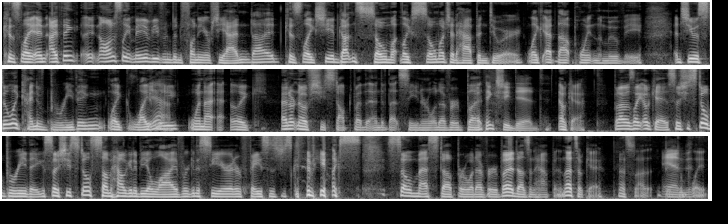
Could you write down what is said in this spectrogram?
Cause like, and I think and honestly, it may have even been funnier if she hadn't died. Cause like, she had gotten so much, like, so much had happened to her, like at that point in the movie, and she was still like kind of breathing like lightly Yeah. when that like. I don't know if she stopped by the end of that scene or whatever, but I think she did. okay. But I was like, okay, so she's still breathing, so she's still somehow gonna be alive. We're gonna see her, and her face is just gonna be like so messed up or whatever. But it doesn't happen. That's okay. That's not a big And- complaint.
